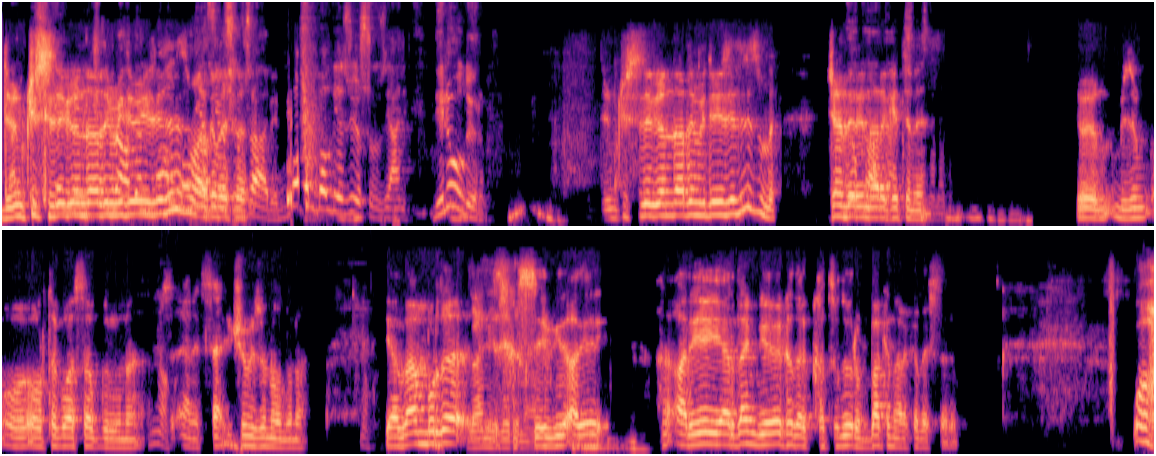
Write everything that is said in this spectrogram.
Dünkü size gönderdiğim videoyu izlediniz bol mi bol arkadaşlar? Abi. Bol bol yazıyorsunuz yani. Deli oluyorum. Dünkü size gönderdiğim videoyu izlediniz mi? Caner'in abi, hareketini. Yok, Bizim o ortak WhatsApp grubuna. Yok. Yani sen üçümüzün olduğunu. Yok. Ya ben burada Ben izledim abi. sevgili araya, araya yerden göğe kadar katılıyorum. Bakın arkadaşlarım. Oh.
